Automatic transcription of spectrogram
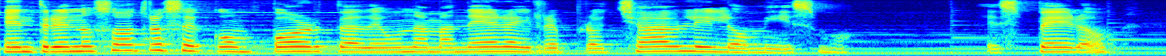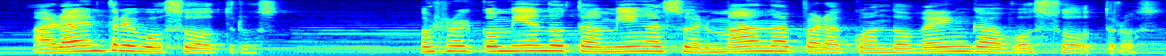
Entre nosotros se comporta de una manera irreprochable y lo mismo. Espero, hará entre vosotros. Os recomiendo también a su hermana para cuando venga a vosotros.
